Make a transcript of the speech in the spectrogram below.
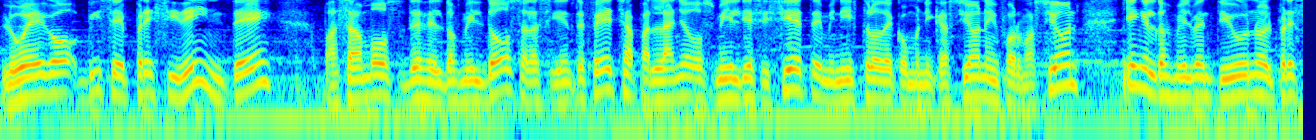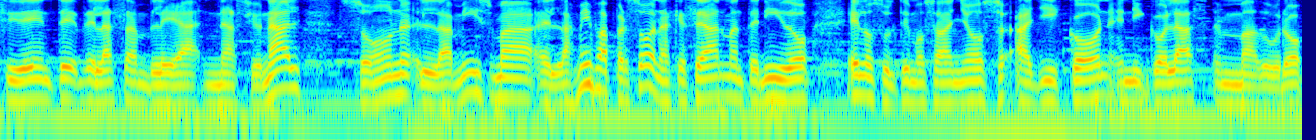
luego vicepresidente Pasamos desde el 2002 a la siguiente fecha, para el año 2017, ministro de Comunicación e Información y en el 2021 el presidente de la Asamblea Nacional. Son la misma, las mismas personas que se han mantenido en los últimos años allí con Nicolás Maduro.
